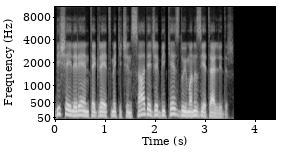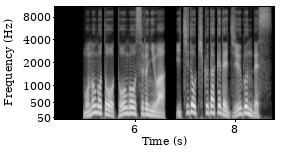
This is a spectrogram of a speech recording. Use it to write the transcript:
Bir şeyleri entegre etmek için sadece bir kez duymanız yeterlidir. 物事を統合するには、一度聞くだけで十分です。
